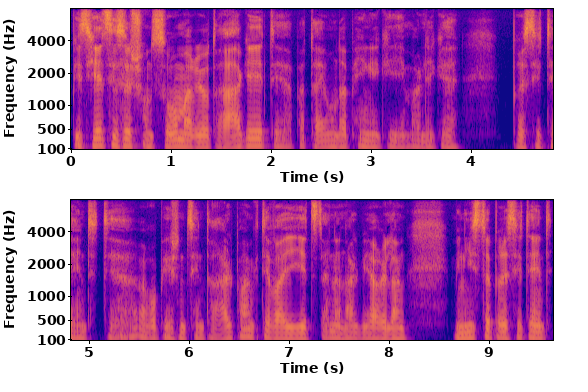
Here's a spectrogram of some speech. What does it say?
Bis jetzt ist es schon so, Mario Draghi, der parteiunabhängige ehemalige Präsident der Europäischen Zentralbank, der war jetzt eineinhalb Jahre lang Ministerpräsident,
